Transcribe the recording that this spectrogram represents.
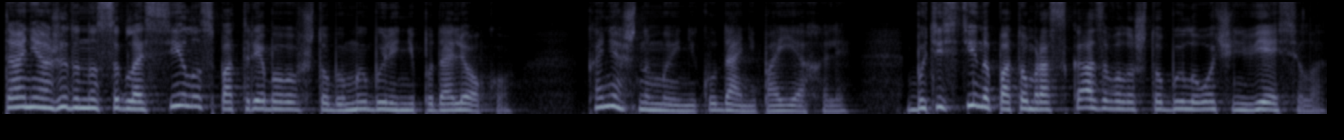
Та неожиданно согласилась, потребовав, чтобы мы были неподалеку. Конечно, мы никуда не поехали. Батистина потом рассказывала, что было очень весело.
